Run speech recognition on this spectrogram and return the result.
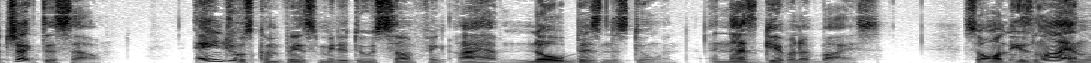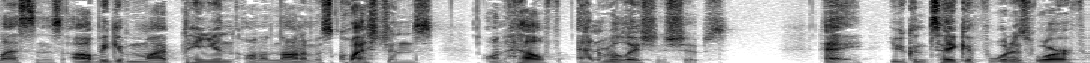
check this out. Angel's convinced me to do something I have no business doing, and that's giving advice. So on these lion lessons, I'll be giving my opinion on anonymous questions, on health and relationships. Hey, you can take it for what it's worth,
